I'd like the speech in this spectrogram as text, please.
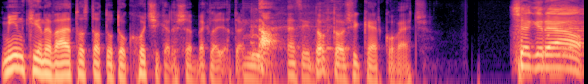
mind kéne változtatnotok, hogy sikeresebbek legyetek. Na, Ez egy Dr. Siker Kovács. Check it out.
